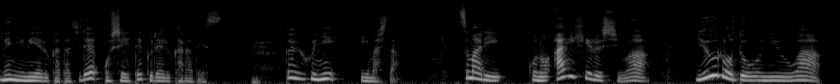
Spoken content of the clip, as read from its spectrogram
目に見える形で教えてくれるからです。というふうに言いました。つまりこのアイヘル氏はユーロ導入は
